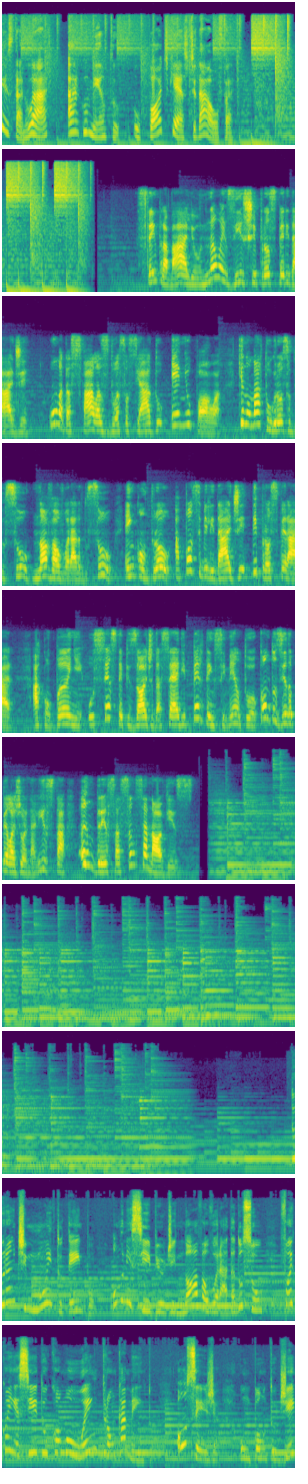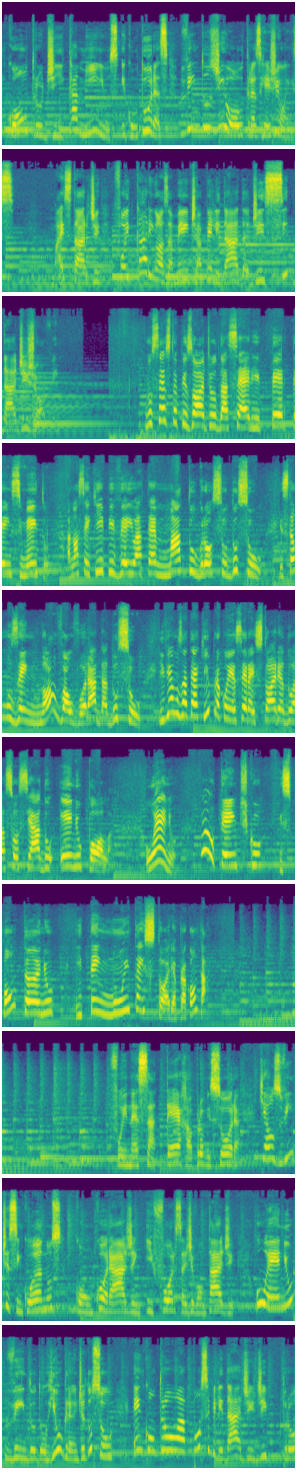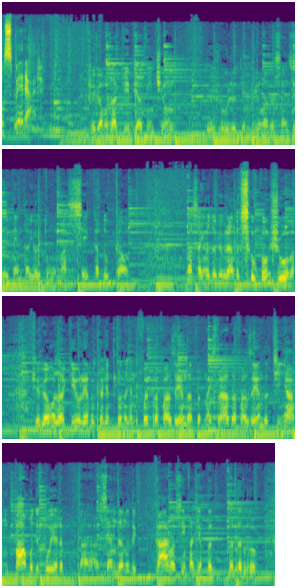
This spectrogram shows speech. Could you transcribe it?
Está no ar Argumento, o podcast da Alfa. Sem trabalho não existe prosperidade. Uma das falas do associado Enio Pola, que no Mato Grosso do Sul, Nova Alvorada do Sul, encontrou a possibilidade de prosperar. Acompanhe o sexto episódio da série Pertencimento, conduzido pela jornalista Andressa Sansanoves. Durante muito tempo, o município de Nova Alvorada do Sul foi conhecido como o entroncamento, ou seja, um ponto de encontro de caminhos e culturas vindos de outras regiões. Mais tarde, foi carinhosamente apelidada de Cidade Jovem. No sexto episódio da série Pertencimento, a nossa equipe veio até Mato Grosso do Sul. Estamos em Nova Alvorada do Sul e viemos até aqui para conhecer a história do associado Enio Pola. O Enio é autêntico, espontâneo e tem muita história para contar. Foi nessa terra promissora que aos 25 anos, com coragem e força de vontade, o Enio, vindo do Rio Grande do Sul, encontrou a possibilidade de prosperar. Chegamos aqui dia 21 de julho de 1988, uma seca do cão. Nós saímos do Rio Grande do Sul com chuva. Chegamos aqui, eu lembro que a gente, quando a gente foi para a fazenda, na estrada da fazenda, tinha um palmo de poeira. Assim, andando de carro, assim, fazia.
